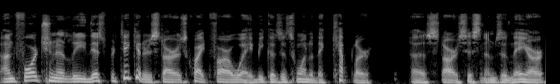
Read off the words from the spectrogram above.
unfortunately, this particular star is quite far away because it's one of the Kepler uh, star systems, and they are,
